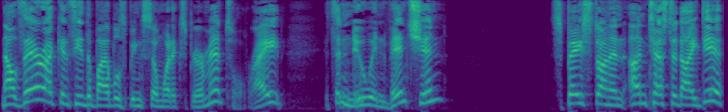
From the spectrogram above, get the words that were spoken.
Now, there I can see the Bible being somewhat experimental, right? It's a new invention. It's based on an untested idea.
